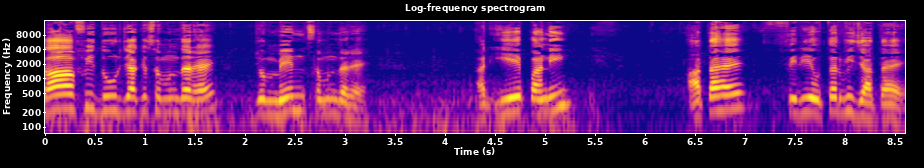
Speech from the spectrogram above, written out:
काफ़ी दूर जाके समुंदर है, जो मेन समुंदर है। और ये पानी आता है, फिर ये उतर भी जाता है।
